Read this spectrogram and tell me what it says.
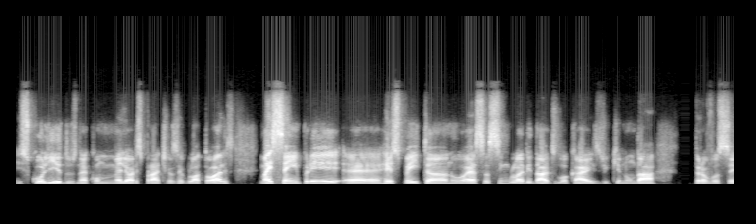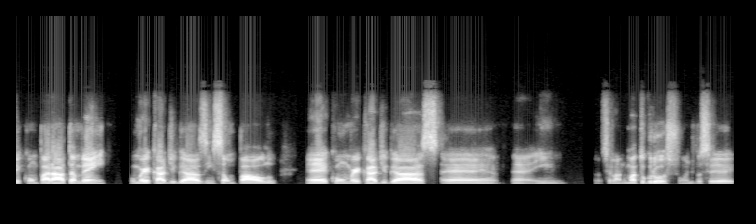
escolhidos né, como melhores práticas regulatórias, mas sempre é, respeitando essas singularidades locais, de que não dá para você comparar também o mercado de gás em São Paulo é, com o mercado de gás é, é, em, sei lá, no Mato Grosso, onde você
